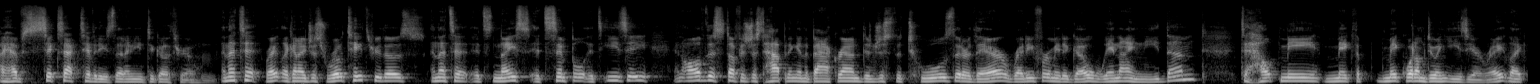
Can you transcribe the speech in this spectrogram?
I have six activities that I need to go through. Mm-hmm. And that's it, right? Like, and I just rotate through those, and that's it. It's nice, it's simple, it's easy. And all of this stuff is just happening in the background. They're just the tools that are there ready for me to go when I need them to help me make the make what I'm doing easier, right? Like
